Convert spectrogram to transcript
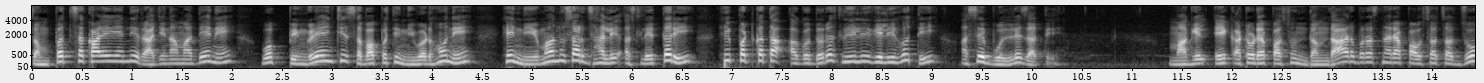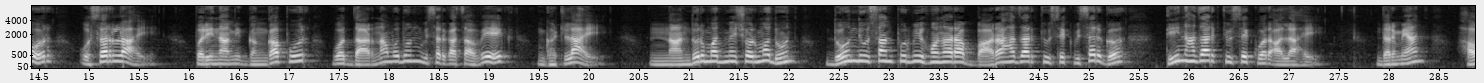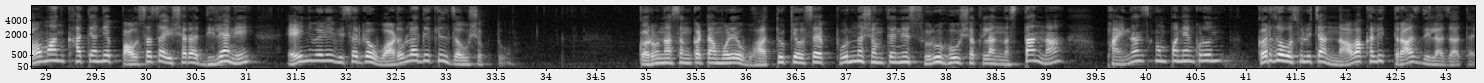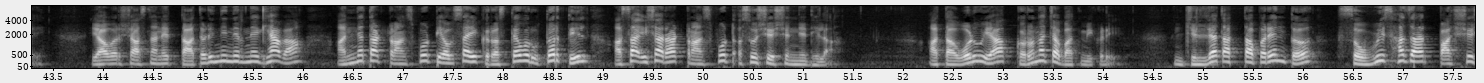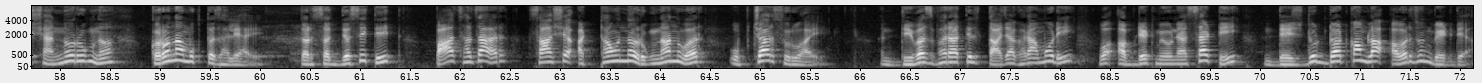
संपत सकाळे यांनी राजीनामा देणे व पिंगळे यांची सभापती निवड होणे हे नियमानुसार झाले असले तरी ही पटकथा अगोदरच लिहिली गेली होती असे बोलले जाते. मागील एक आठवड्यापासून दमदार बरसणाऱ्या पावसाचा जोर ओसरला आहे. परिणामी गंगापूर व दारणामधून विसर्गाचा वेग घटला आहे. नांदूर मधमेश्वरमधून दोन दिवसांपूर्वी होणारा बारा हजार क्युसेक विसर्ग तीन हजार क्युसेकवर आला आहे. दरम्यान हवामान खात्याने पावसाचा इशारा दिल्याने ऐनवेळी विसर्ग वाढवला देखील जाऊ शकतो. करोना संकटामुळे वाहतूक व्यवसाय पूर्ण क्षमतेने सुरू होऊ शकला नसताना फायनान्स कंपन्यांकडून कर्ज वसुलीच्या नावाखाली त्रास दिला जात आहे. यावर शासनाने तातडीने निर्णय घ्यावा अन्यथा ट्रान्सपोर्ट व्यावसायिक रस्त्यावर उतरतील असा इशारा ट्रान्सपोर्ट असोसिएशनने दिला. आता वळूया करोनाच्या बातमीकडे. जिल्ह्यात आत्तापर्यंत सव्वीस हजार पाचशे शहाण्णव रुग्ण करोनामुक्त झाले आहे. तर सद्यस्थितीत पाच हजार सहाशे अठ्ठावन्न रुग्णांवर उपचार सुरू आहे. दिवसभरातील ताज्या घडामोडी व अपडेट मिळवण्यासाठी देशदूत डॉट कॉमला आवर्जून भेट द्या.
